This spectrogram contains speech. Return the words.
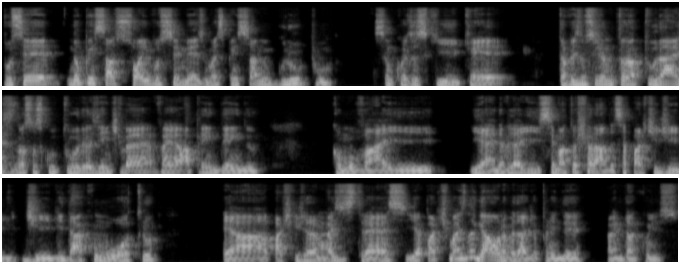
Você não pensar só em você mesmo, mas pensar no grupo, são coisas que, que é, talvez não sejam tão naturais das nossas culturas e a gente vai, vai aprendendo como vai. E, e é, na verdade, você matou a charada. Essa parte de, de lidar com o outro é a parte que gera mais estresse e a parte mais legal, na verdade, aprender a lidar com isso.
